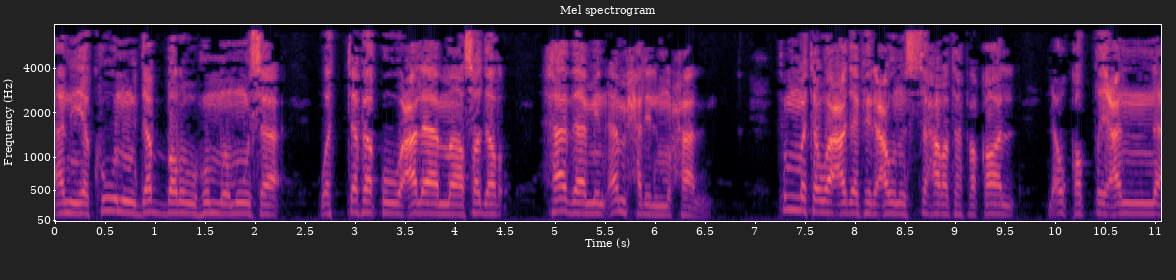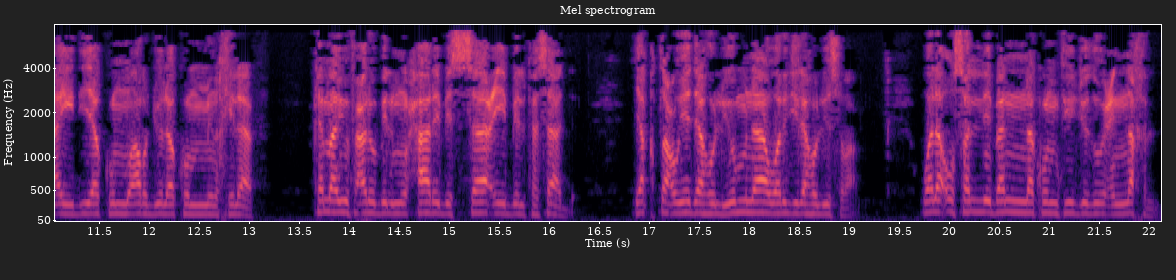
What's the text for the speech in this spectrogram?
أن يكونوا دبروا هم وموسى واتفقوا على ما صدر هذا من أمحل المحال. ثم توعد فرعون السحرة فقال لأقطعن أيديكم وأرجلكم من خلاف. كما يفعل بالمحارب الساعي بالفساد يقطع يده اليمنى ورجله اليسرى. ولأصلبنكم في جذوع النخل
